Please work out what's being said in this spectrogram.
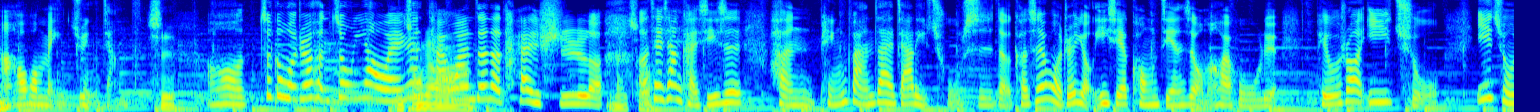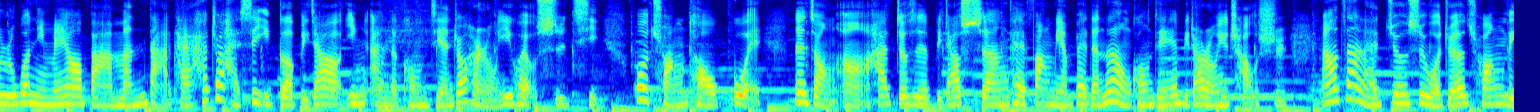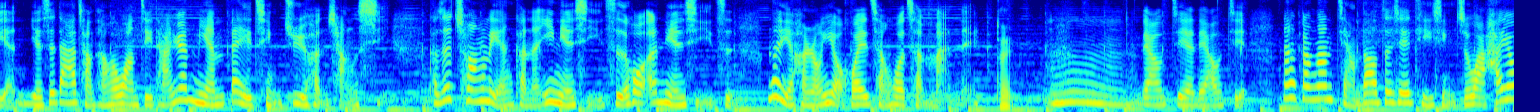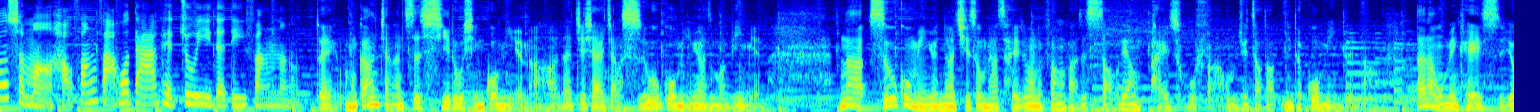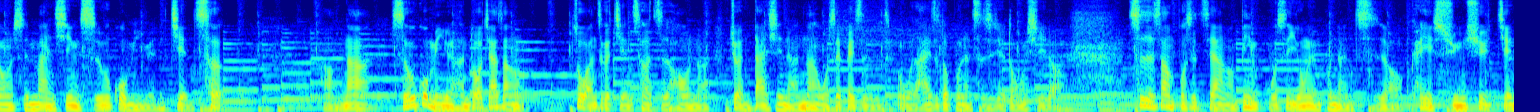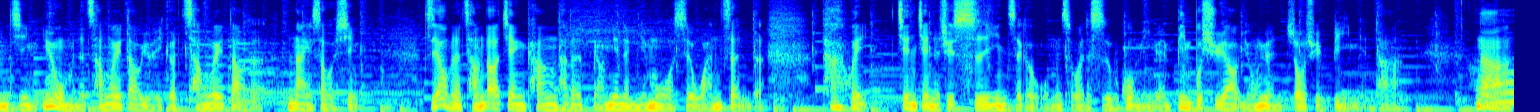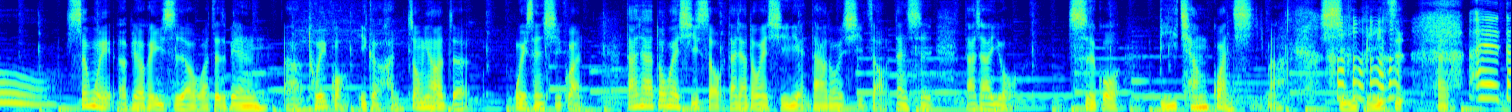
然后或霉菌这样子。是。然后，这个我觉得很重要哎，因为台湾真的太湿了，没错。而且像凯西是很频繁在家里除湿的，可是我觉得有一些空间是我们会忽略，比如说衣橱，衣橱如果你没有把门打开，它就还是一个比较阴暗的空间，就很容易会有湿气。或床头柜那种，嗯，它就是比较深，可以放棉被的那种空间，也比较容易潮湿。然后再来就是，我觉得窗帘也是大家常常会忘记它。因为棉被、寝具很常洗，可是窗帘可能一年洗一次或 N 年洗一次，那也很容易有灰尘或尘螨呢。对，嗯，了解了解。那刚刚讲到这些提醒之外，还有什么好方法或大家可以注意的地方呢？对，我们刚刚讲的是吸入型过敏源嘛，哈，那接下来讲食物过敏源要怎么避免？那食物过敏源呢？其实我们要采用的方法是少量排除法，我们去找到你的过敏源啊。当然，我们也可以使用是慢性食物过敏源检测。好，那食物过敏源很多家长做完这个检测之后呢，就很担心了。那我这辈子我的孩子都不能吃这些东西了。事实上不是这样，并不是永远不能吃哦，可以循序渐进。因为我们的肠胃道有一个肠胃道的耐受性。只要我们的肠道健康，它的表面的黏膜是完整的，它会渐渐的去适应这个我们所谓的食物过敏源，并不需要永远都去避免它。那身为耳鼻喉科医师哦，我要在这边啊推广一个很重要的卫生习惯，大家都会洗手，大家都会洗脸，大家都会洗澡，但是大家有试过鼻腔灌洗吗？洗鼻子，哎、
